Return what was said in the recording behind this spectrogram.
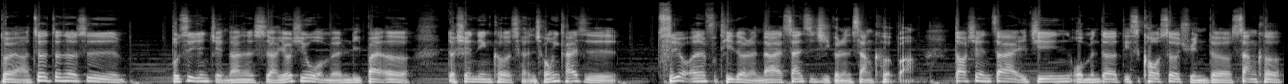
对啊，这真的是不是一件简单的事啊！尤其我们礼拜二的限定课程，从一开始持有 NFT 的人大概三十几个人上课吧，到现在已经我们的 Discord 社群的上课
